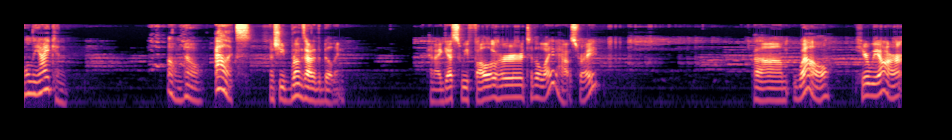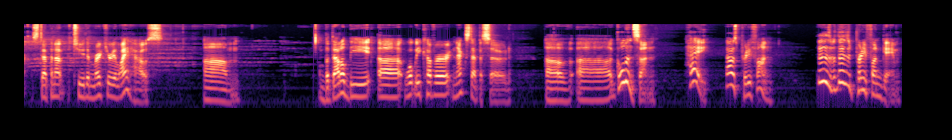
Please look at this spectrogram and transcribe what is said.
Only I can. Oh no, Alex! And she runs out of the building. And I guess we follow her to the lighthouse, right? Um, well, here we are, stepping up to the Mercury Lighthouse. Um, but that'll be uh, what we cover next episode of uh, Golden Sun. Hey, that was pretty fun. This is, this is a pretty fun game.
